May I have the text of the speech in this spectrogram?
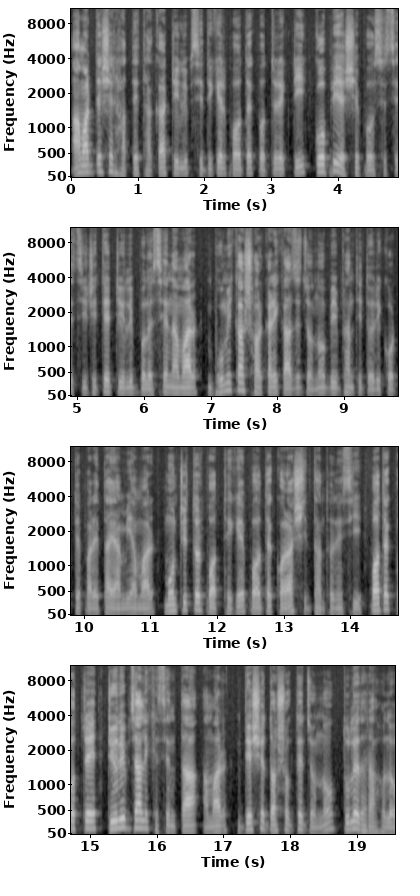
আমার দেশের হাতে থাকা টিউলিপ সিদ্দিকের পদত্যাগপত্রের একটি কপি এসে পৌঁছেছে। চিঠিতে টিউলিপ বলেছেন আমার ভূমিকা সরকারি কাজের জন্য বিভ্রান্তি তৈরি করতে পারে, তাই আমি আমার মন্ত্রিত্বর পদ থেকে পদত্যাগ করার সিদ্ধান্ত নিয়েছি। পদত্যাগপত্রে টিউলিপ যা লিখেছেন তা আমার দেশের দর্শকদের জন্য তুলে ধরা হলো।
